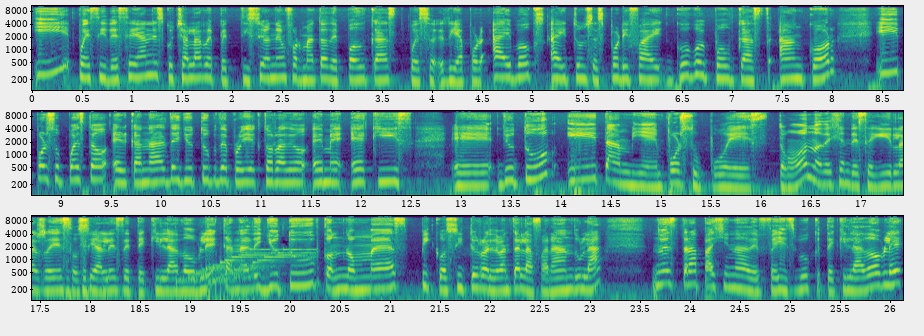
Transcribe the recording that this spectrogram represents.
Y pues si desean escuchar la repetición en formato de podcast, pues sería por iBox, iTunes, Spotify, Google Podcast, Anchor. Y por supuesto el canal de YouTube de Proyecto Radio MX, eh, YouTube. Y también, por supuesto, no dejen de seguir las redes sociales de Tequila Doble, canal de YouTube con lo más picosito y relevante a la farándula. Nuestra página de Facebook, Tequila Doble,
